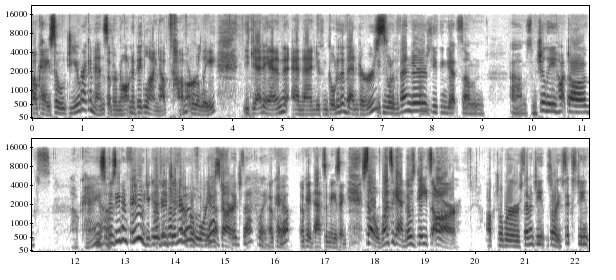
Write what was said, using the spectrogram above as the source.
Okay, so do you recommend, so they're not in a big lineup, come early, you get in, and then you can go to the vendors? You can go to the vendors, you can get some um, some chili, hot dogs. Okay, so there's even food. You can have your dinner food, before you start. Exactly. Okay. Yep. Okay, that's amazing. So once again, those dates are October 17th, sorry, 16th,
